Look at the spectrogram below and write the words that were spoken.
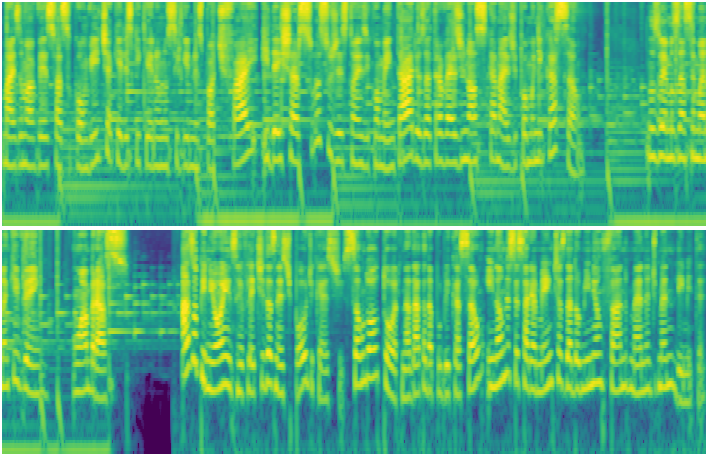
Mais uma vez faço convite àqueles que queiram nos seguir no Spotify e deixar suas sugestões e comentários através de nossos canais de comunicação. Nos vemos na semana que vem. Um abraço. As opiniões refletidas neste podcast são do autor na data da publicação e não necessariamente as da Dominion Fund Management Limited.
